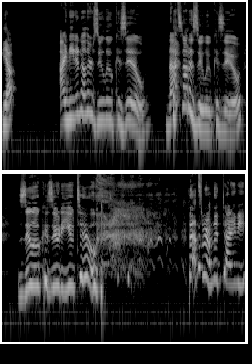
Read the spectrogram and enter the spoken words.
Yep. I need another Zulu kazoo. That's not a Zulu kazoo. Zulu kazoo to you too. That's from the tiny,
